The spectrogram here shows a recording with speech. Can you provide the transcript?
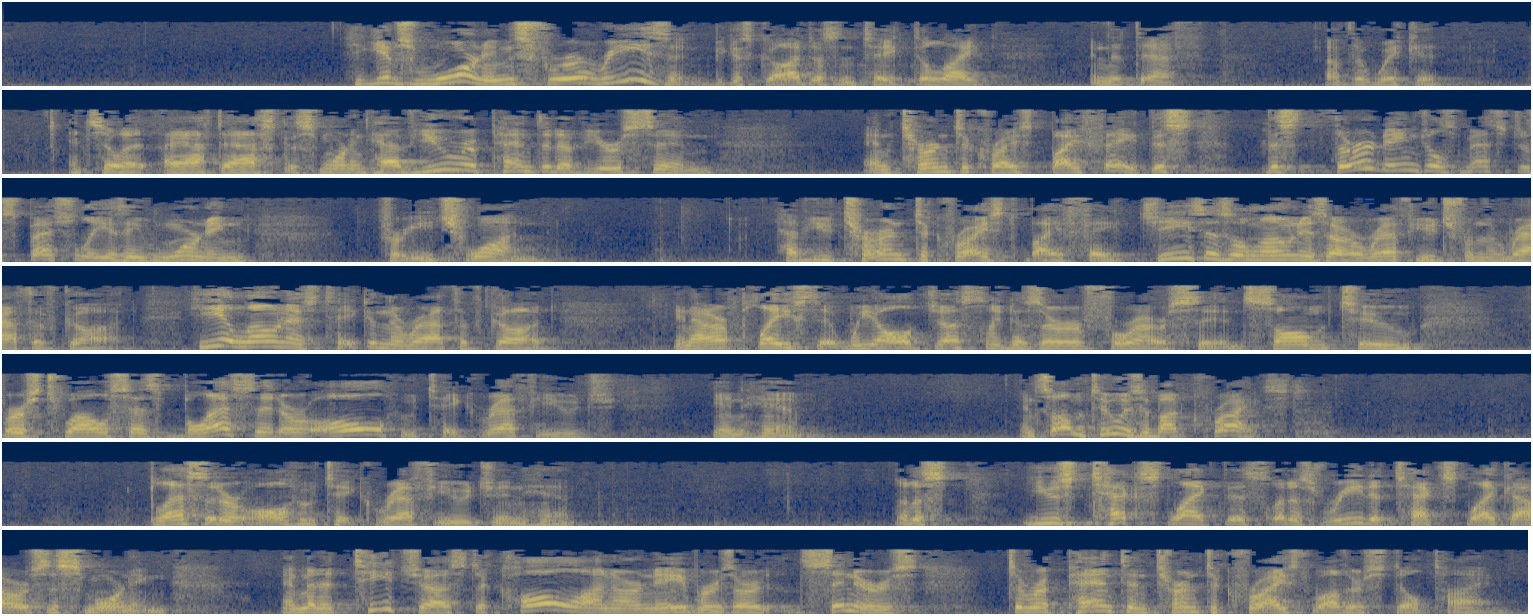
He gives warnings for a reason because God doesn't take delight in the death of the wicked. And so I have to ask this morning, have you repented of your sin and turned to Christ by faith? This, this third angel's message especially is a warning for each one. Have you turned to Christ by faith? Jesus alone is our refuge from the wrath of God. He alone has taken the wrath of God in our place that we all justly deserve for our sins. Psalm 2 verse 12 says, blessed are all who take refuge in Him. And Psalm 2 is about Christ. Blessed are all who take refuge in Him. Let us use text like this. Let us read a text like ours this morning and let it teach us to call on our neighbors, our sinners, to repent and turn to Christ while there's still time.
